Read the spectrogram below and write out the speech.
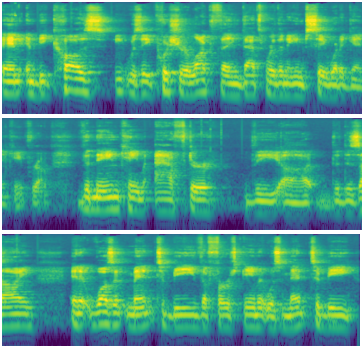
And, and because it was a push your luck thing, that's where the name Say What Again came from. The name came after the uh, the design, and it wasn't meant to be the first game. It was meant to be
